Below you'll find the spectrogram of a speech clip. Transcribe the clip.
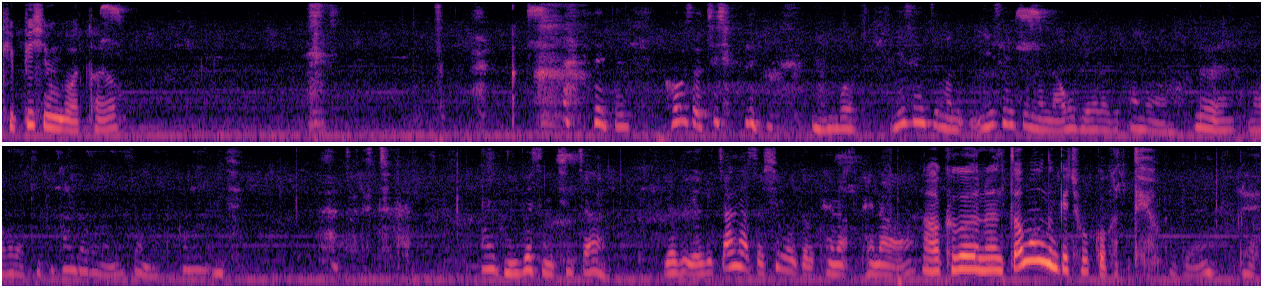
깊이 심은 것 같아요. 거기서 치시는 뭐 2cm만 2cm만 나오게 하라고 하면 네. 나보다 깊이 판다고는 했으면 어떡하는 건지 도대체 아이고 이것은 진짜 여기 여기 잘라서 심어도 되나 되나 아, 그거는 쪄먹는 게 좋을 것 같아요. 그게 네.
